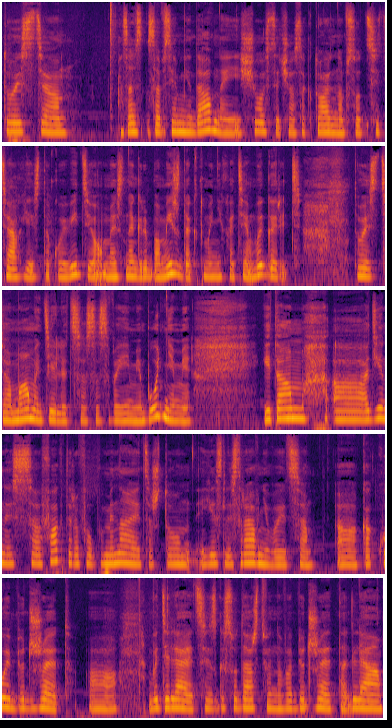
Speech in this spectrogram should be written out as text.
То есть Совсем недавно и еще сейчас актуально в соцсетях есть такое видео «Мы не грибам издект», мы не хотим выгореть. То есть а, мамы делятся со своими буднями, и там а, один из факторов упоминается, что если сравнивается, а, какой бюджет выделяется из государственного бюджета для,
